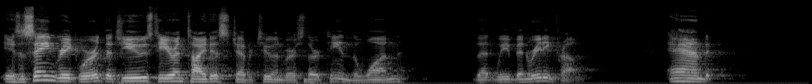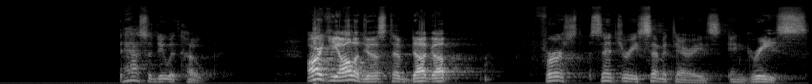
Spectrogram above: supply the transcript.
is the same Greek word that's used here in Titus chapter 2 and verse 13, the one that we've been reading from. And it has to do with hope. Archaeologists have dug up first century cemeteries in Greece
